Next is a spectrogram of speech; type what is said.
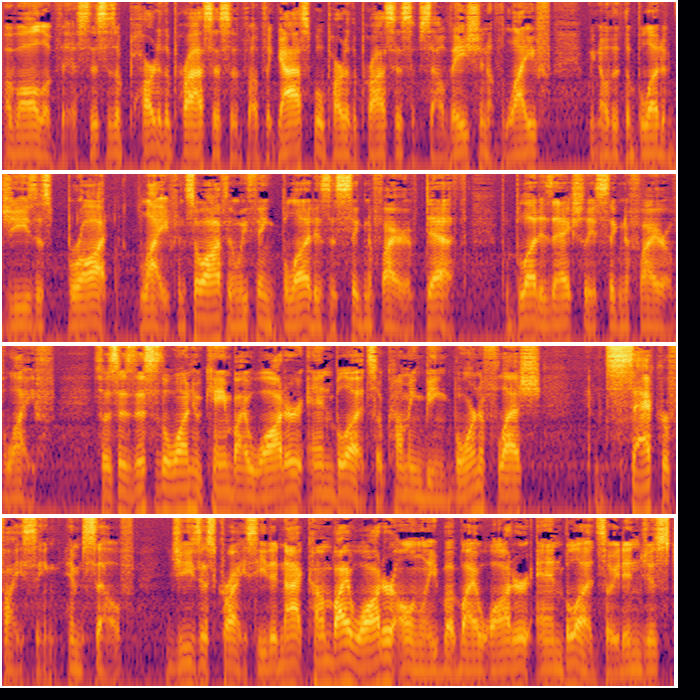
of all of this. This is a part of the process of, of the gospel, part of the process of salvation, of life. We know that the blood of Jesus brought life. And so often we think blood is a signifier of death, but blood is actually a signifier of life. So it says, This is the one who came by water and blood. So coming, being born of flesh, and sacrificing himself. Jesus Christ. He did not come by water only, but by water and blood. So he didn't just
